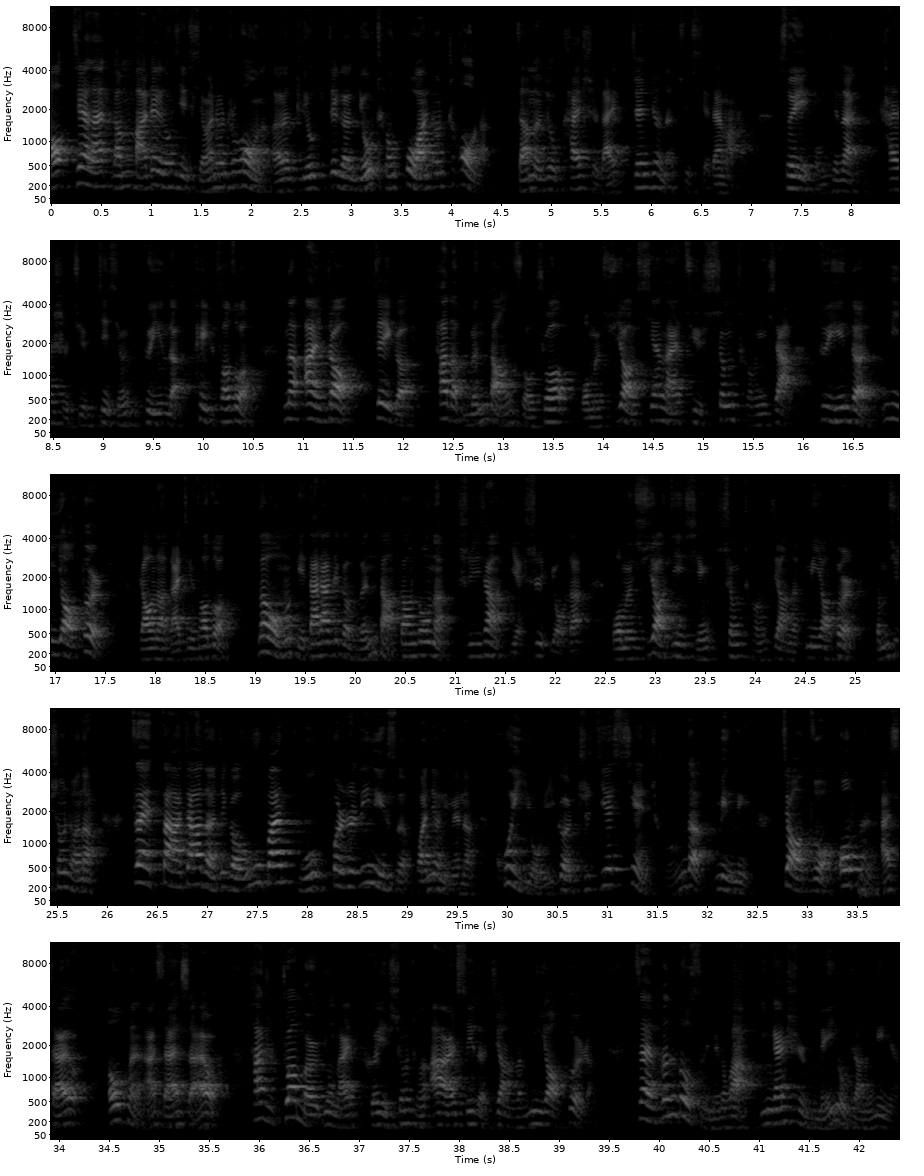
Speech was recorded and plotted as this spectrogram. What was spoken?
好，接下来咱们把这个东西写完成之后呢，呃流这个流程过完成之后呢，咱们就开始来真正的去写代码了。所以我们现在开始去进行对应的配置操作。那按照这个它的文档所说，我们需要先来去生成一下对应的密钥对儿，然后呢来进行操作。那我们给大家这个文档当中呢，实际上也是有的。我们需要进行生成这样的密钥对儿，怎么去生成呢？在大家的这个乌班图或者是 Linux 环境里面呢，会有一个直接现成的命令，叫做 OpenSL OpenSSL，它是专门用来可以生成 RSA 的这样的密钥对的。在 Windows 里面的话，应该是没有这样的命令。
